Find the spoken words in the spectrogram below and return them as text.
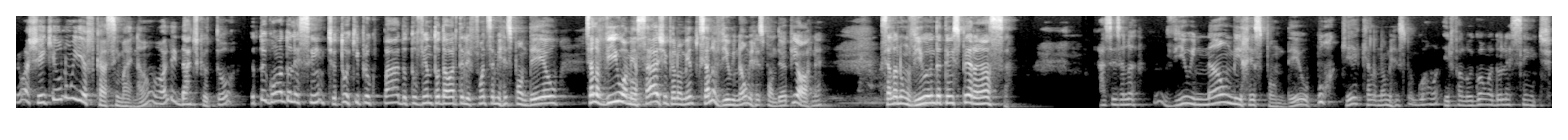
Eu achei que eu não ia ficar assim mais, não. Olha a idade que eu tô. Eu tô igual um adolescente. Eu tô aqui preocupado. Eu tô vendo toda hora o telefone. Você me respondeu. Se ela viu a mensagem, pelo menos, porque se ela viu e não me respondeu, é pior, né? Se ela não viu, eu ainda tenho esperança. Às vezes ela viu e não me respondeu. Por que, que ela não me respondeu? Ele falou igual um adolescente,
